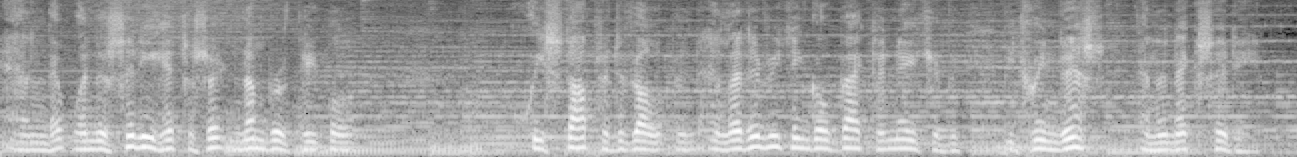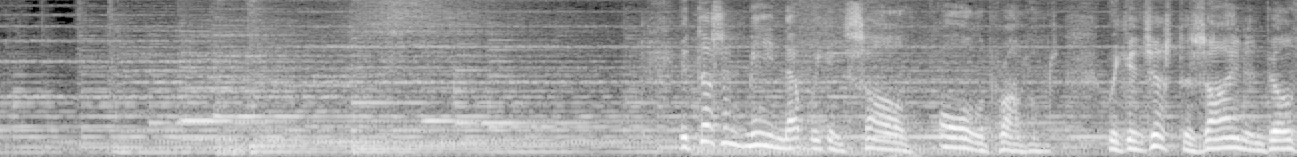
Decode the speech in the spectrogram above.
And that when the city hits a certain number of people, we stop the development and let everything go back to nature between this and the next city. It doesn't mean that we can solve all the problems, we can just design and build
